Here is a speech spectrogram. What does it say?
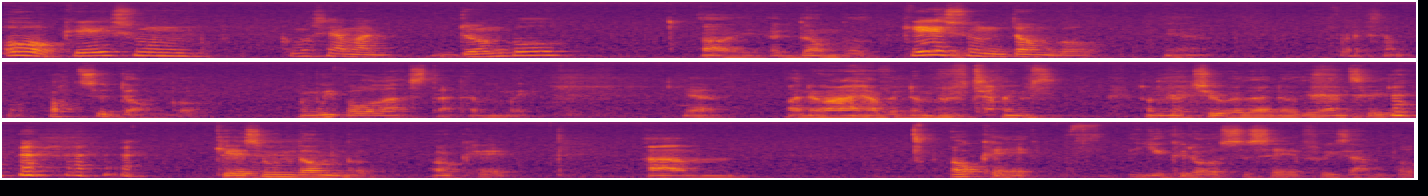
Oh, ¿qué es un... ¿Cómo se llama? Dongle? Oh, a dongle. ¿Qué es un dongle, Yeah. for example? What's a dongle? And we've all asked that, haven't we? Yeah. I know I have a number of times. I'm not sure whether I know the answer yet. ¿Qué es un dongle? Okay. Um, okay. You could also say, for example,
